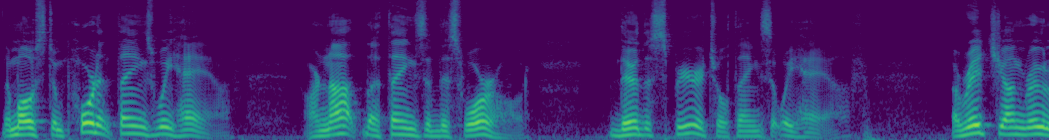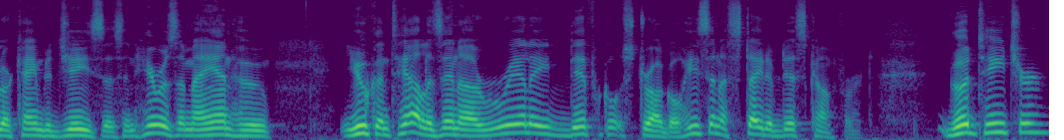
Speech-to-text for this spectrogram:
the most important things we have are not the things of this world, they're the spiritual things that we have. A rich young ruler came to Jesus, and here was a man who you can tell is in a really difficult struggle. He's in a state of discomfort. Good teacher,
